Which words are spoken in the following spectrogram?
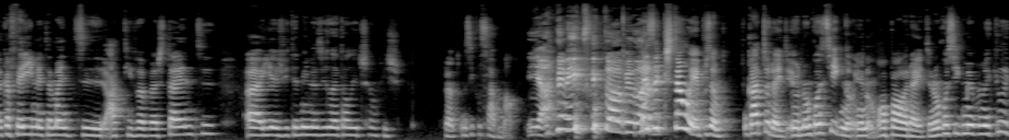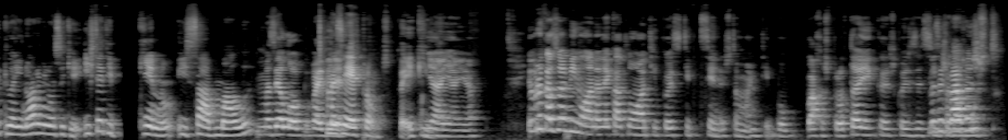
a cafeína também te ativa bastante ah, e as vitaminas e os eletrolitos são fixe. Pronto, mas aquilo sabe mal. Yeah, era isso que eu estava a pensar. Mas a questão é, por exemplo, Gatorade, eu não consigo, não, eu não, ou Powerade, eu não consigo mesmo aquilo, aquilo é enorme e não sei o quê. Isto é tipo pequeno e sabe mal, Mas é logo, vai direto. mas é pronto, é aquilo. Yeah, yeah, yeah. Eu por acaso já vi lá na Decathlon há tipo esse tipo de cenas também, tipo barras proteicas, coisas assim. Mas as barras-.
